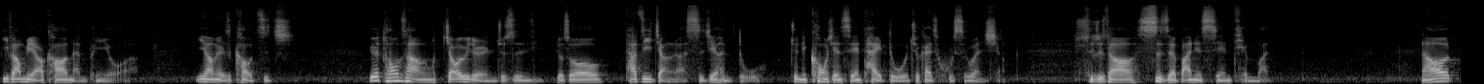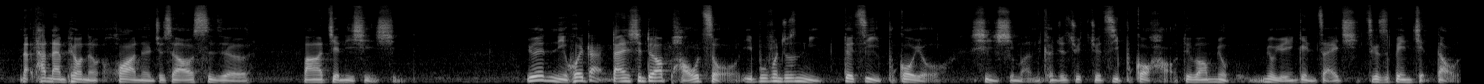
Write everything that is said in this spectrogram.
一方面也要靠男朋友啊，一方面也是靠自己。因为通常焦虑的人，就是有时候他自己讲了，时间很多，就你空闲时间太多，就开始胡思乱想，所以就是要试着把你的时间填满。然后，那她男朋友的话呢，就是要试着帮他建立信心，因为你会担心都要跑走，一部分就是你对自己不够有信心嘛，你可能就觉觉得自己不够好，对方没有没有原因跟你在一起，这个是被你捡到的，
